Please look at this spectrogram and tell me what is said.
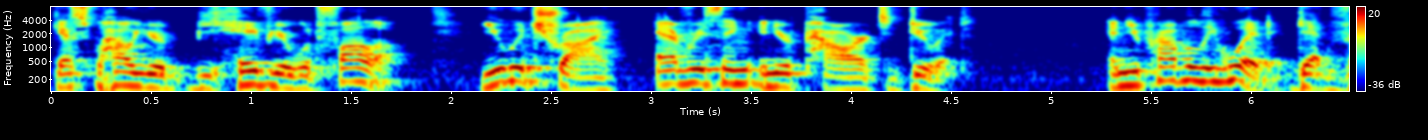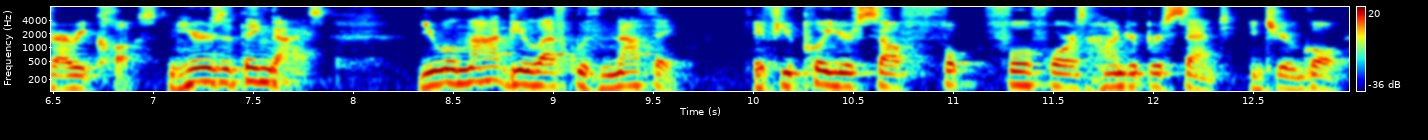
guess how your behavior would follow? You would try everything in your power to do it. And you probably would get very close. And here's the thing, guys you will not be left with nothing if you put yourself full force 100% into your goal.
